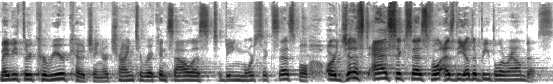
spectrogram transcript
Maybe through career coaching or trying to reconcile us to being more successful or just as successful as the other people around us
